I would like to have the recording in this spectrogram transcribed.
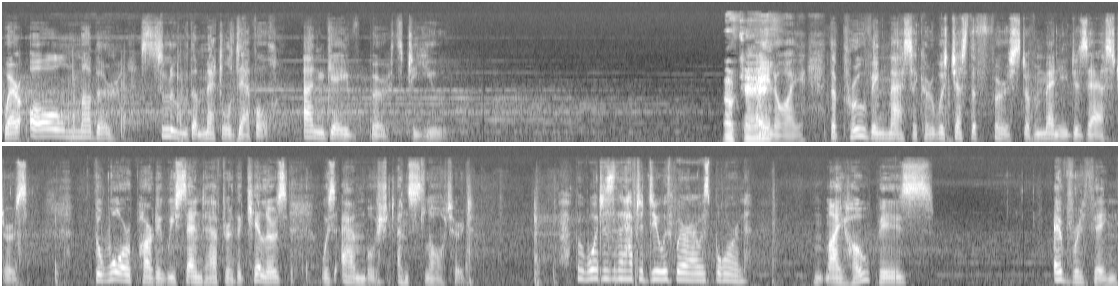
where All Mother slew the Metal Devil and gave birth to you. Okay. Aloy, the Proving Massacre was just the first of many disasters. The war party we sent after the killers was ambushed and slaughtered. But what does that have to do with where I was born? My hope is everything.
